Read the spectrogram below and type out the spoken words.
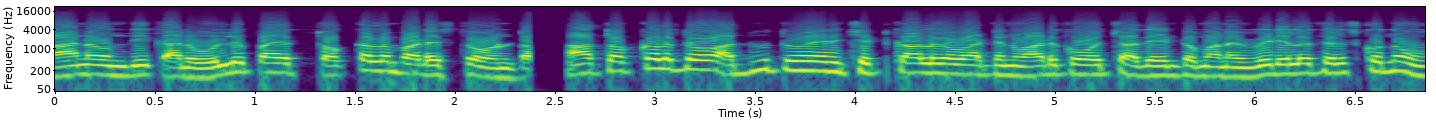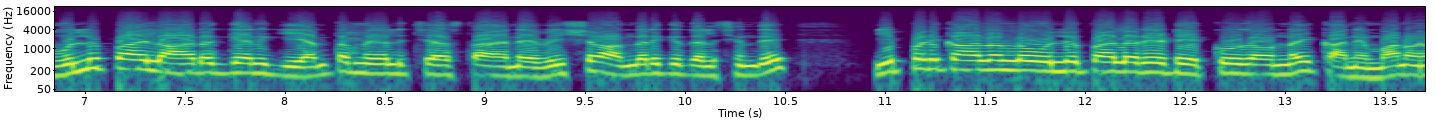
బాగానే ఉంది కానీ ఉల్లిపాయ తొక్కలను పడేస్తూ ఉంటాం. ఆ తొక్కలతో అద్భుతమైన చిట్కాలుగా వాటిని వాడుకోవచ్చు. అదేంటో మనం వీడియోలో తెలుసుకుందాం. ఉల్లిపాయలు ఆరోగ్యానికి ఎంత మేలు చేస్తాయనే విషయం అందరికీ తెలిసిందే. ఇప్పటి కాలంలో ఉల్లిపాయల రేటు ఎక్కువగా ఉన్నాయి. కానీ మనం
